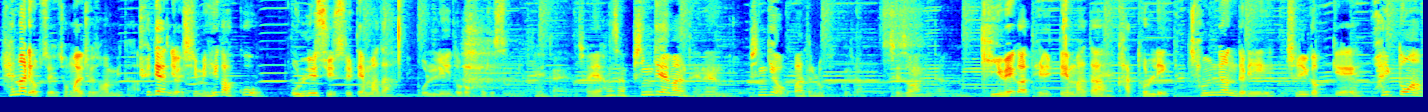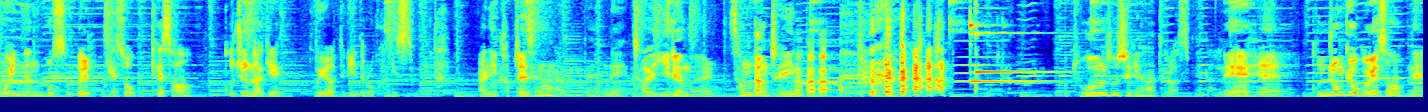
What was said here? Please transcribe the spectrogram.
할 말이 없어요. 정말 죄송합니다. 최대한 열심히 해갖고 올릴 수 있을 때마다 올리도록 하겠습니다. 그러니까요. 저희 항상 핑계만 되는 핑계 오빠들로 바꾸죠. 죄송합니다. 음, 기회가 될 때마다 네. 가톨릭 청년들이 즐겁게 활동하고 있는 모습을 계속해서 꾸준하게 보여드리도록 하겠습니다. 아니 갑자기 생각나는데 네. 저희 이름을 성당 죄인. 좋은 소식이 하나 들어왔습니다. 네. 예. 군종교구에서 네.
